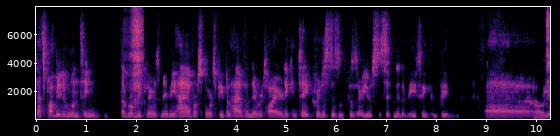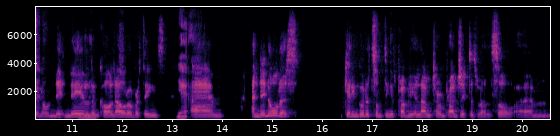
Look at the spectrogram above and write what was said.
that's probably the one thing that rugby players maybe have or sports people have when they retire. They can take criticism because they're used to sitting in a meeting and being, uh, you know, n- nailed mm. and called out over things. Yeah. Um, and they know that getting good at something is probably a long term project as well. So um,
